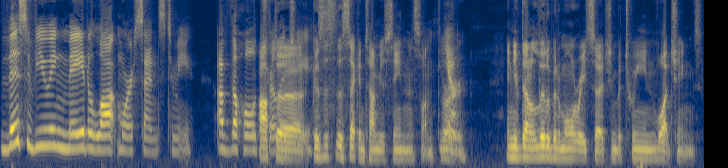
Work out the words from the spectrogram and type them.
this viewing made a lot more sense to me of the whole after trilogy. because this is the second time you've seen this one through Yeah. and you've done a little bit more research in between watchings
